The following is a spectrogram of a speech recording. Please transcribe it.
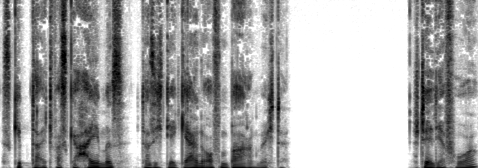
Es gibt da etwas Geheimes, das ich dir gerne offenbaren möchte. Stell dir vor,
